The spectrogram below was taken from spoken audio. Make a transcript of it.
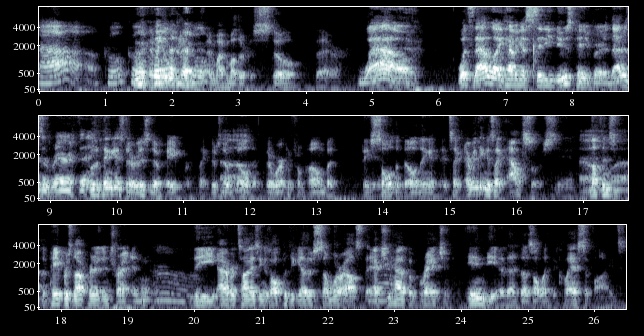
Ah, cool, cool, And, cool, and- cool. and my mother is still there. wow. What's that like having a city newspaper? That is a rare thing. Well, the thing is, there is no paper. Like, there's no Oh. building. They're working from home, but they Yeah. sold the building. And it's like everything is like outsourced. Yeah. Oh, Nothing's wow. the paper's not printed in Trenton. Oh. The advertising is all put together somewhere else. They actually have a branch in India that does all like the classifieds.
